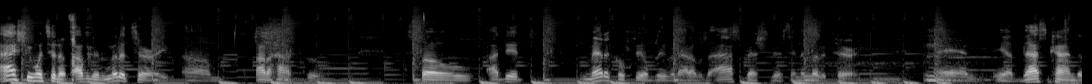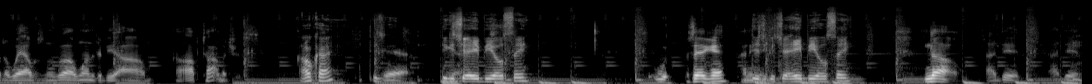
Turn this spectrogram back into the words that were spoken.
I actually went to the I was in the military um, out of high school, so I did medical field. Believe it or not, I was an eye specialist in the military, Mm. and yeah, that's kind of the way I was going to go. I wanted to be um, an optometrist. Okay. Did, Yeah, you get your ABOC? W- Say again. Did you get your ABOC? No, I did. I did.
